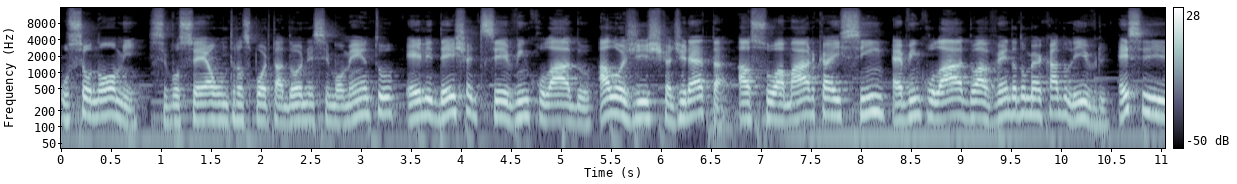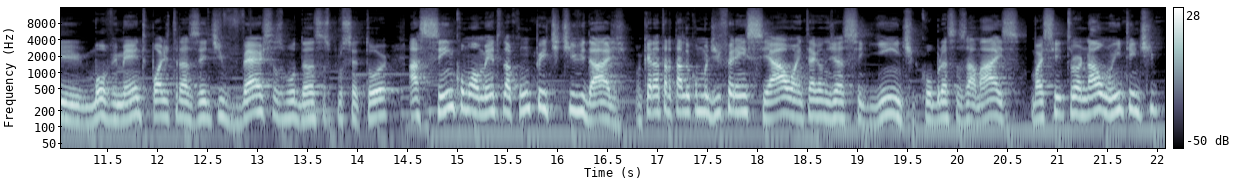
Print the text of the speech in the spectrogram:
o seu nome, se você é um transportador nesse momento, ele deixa de ser vinculado à logística direta à sua marca e sim é vinculado à venda do Mercado Livre. Esse movimento pode trazer diversas mudanças para o setor, assim como o aumento da competitividade. O que era tratado como diferencial, a entrega no dia seguinte, cobranças a mais, vai se tornar um item de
